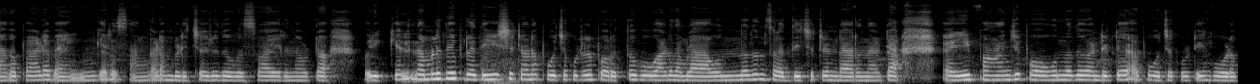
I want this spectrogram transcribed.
ആകപ്പാടെ ഭയങ്കര സങ്കടം പിടിച്ച ഒരു ദിവസമായിരുന്നു കേട്ടോ. ഒരിക്കൽ നമ്മളിത് പ്രതീക്ഷിച്ചിട്ടാണ് പൂച്ചക്കുട്ടികൾ പുറത്ത് പോകാണ്ട് നമ്മൾ ആവുന്നതും ശ്രദ്ധിച്ചിട്ടുണ്ടായിരുന്നു കേട്ടോ. ഈ പാഞ്ചു പോകുന്നത് കണ്ടിട്ട് ആ പൂച്ചക്കുട്ടിയും കൂടെ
